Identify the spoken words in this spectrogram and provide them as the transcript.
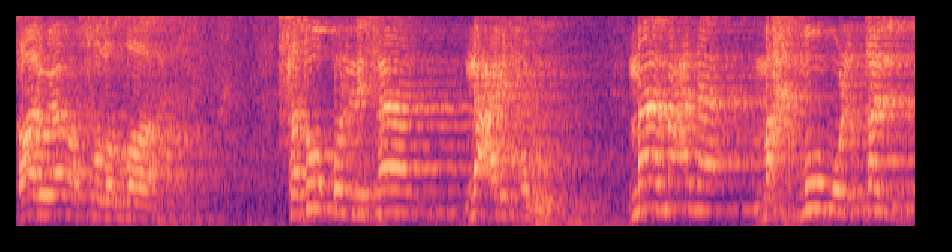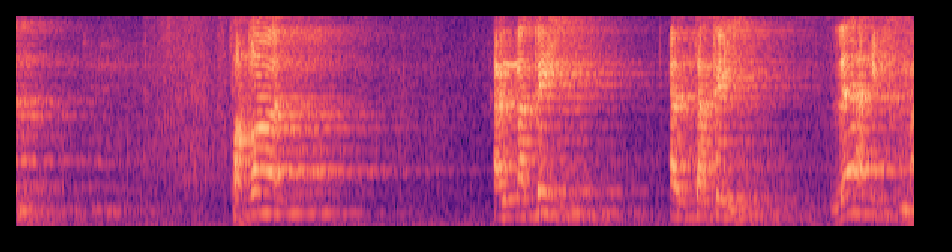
قالوا يا رسول الله صدوق اللسان نعرفه ما معنى مخموم القلب؟ فقال النقي التقي لا إثم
